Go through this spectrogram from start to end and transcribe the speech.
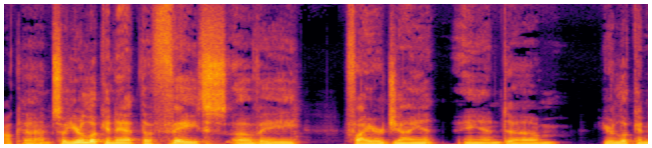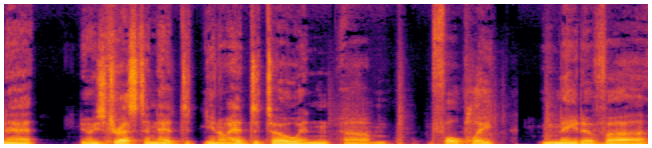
Okay. Um, so you're looking at the face of a fire giant, and um, you're looking at you know he's dressed in head to you know head to toe in um, full plate made of uh,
